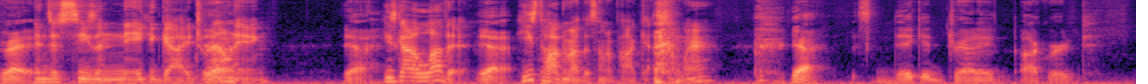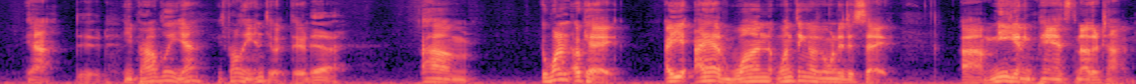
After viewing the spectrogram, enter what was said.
Right. and just sees a naked guy drowning. yeah. He's got to love it. Yeah. He's talking about this on a podcast somewhere. Yeah. This naked, drowning, awkward yeah. dude. He probably, yeah, he's probably into it, dude. Yeah. um one okay i i had one one thing i wanted to say um, me getting pantsed another time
